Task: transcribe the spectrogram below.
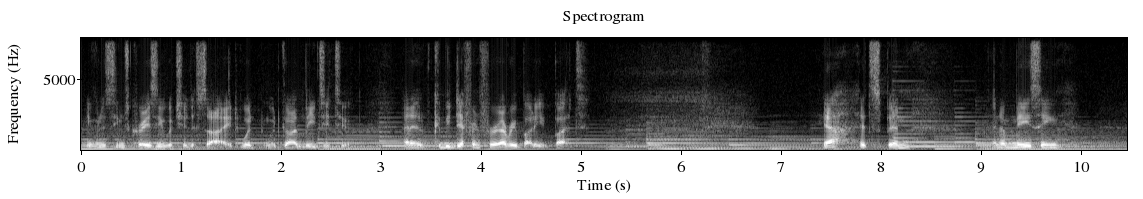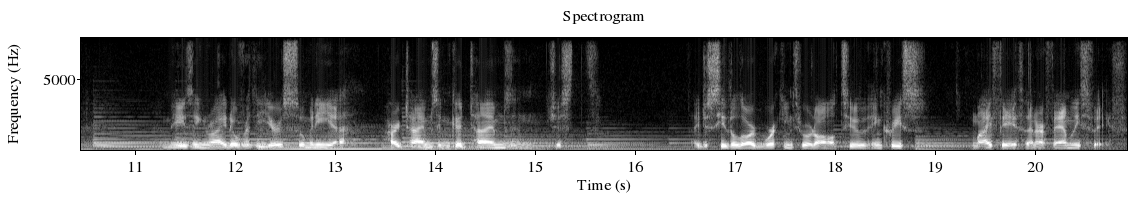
Even if it seems crazy what you decide, what, what God leads you to. And it could be different for everybody, but yeah, it's been an amazing, amazing ride over the years. So many. Uh, hard times and good times, and just I just see the Lord working through it all to increase my faith and our family's faith.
